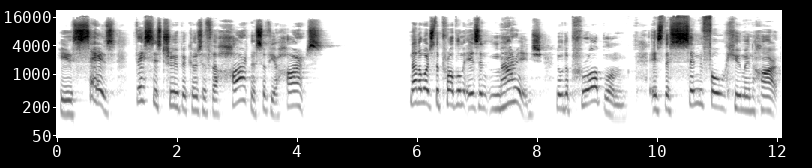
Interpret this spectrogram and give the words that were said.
He says this is true because of the hardness of your hearts. In other words, the problem isn't marriage. No, the problem is the sinful human heart.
